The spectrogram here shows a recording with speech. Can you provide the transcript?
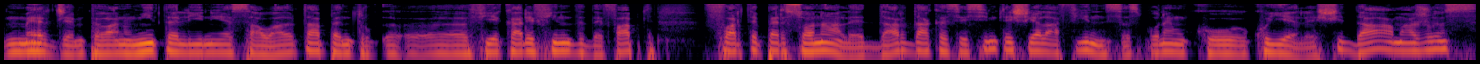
mergem pe o anumită linie sau alta, pentru uh, uh, fiecare fiind de fapt foarte personale, dar dacă se simte și el afin, să spunem, cu, cu ele. Și da, am ajuns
